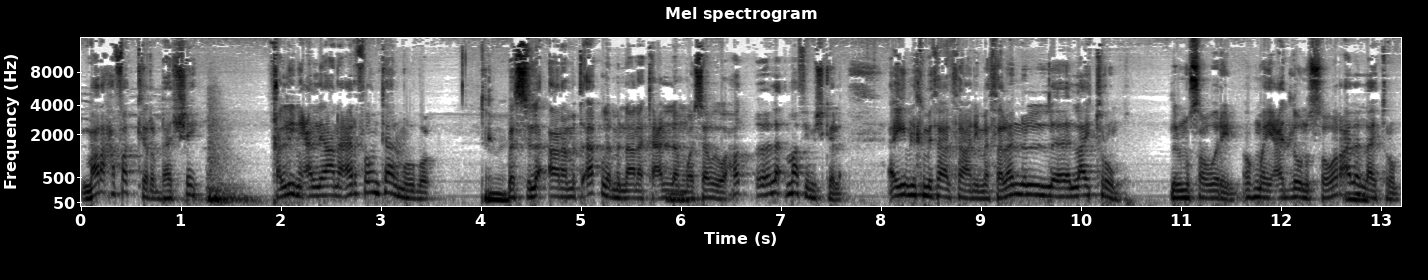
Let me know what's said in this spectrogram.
ما راح أفكر بهالشيء. خليني على اللي أنا أعرفه وانتهى الموضوع. تمام. بس لا أنا متأقلم إن أنا أتعلم وأسوي واحط لا ما في مشكلة. أجيب لك مثال ثاني مثلا ال Lightroom للمصورين. هم يعدلون الصور على ال Lightroom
